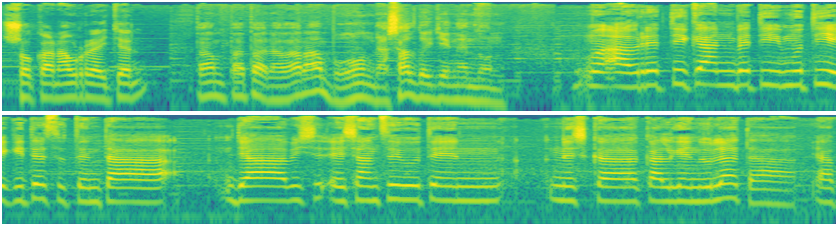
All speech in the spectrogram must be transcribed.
sokan aurre aiten. Pan, papara, gara, bon, da saldo egin gendun. Aurretikan beti muti egite zuten, eta ja esan ziguten neska kalgendula, eta ja,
